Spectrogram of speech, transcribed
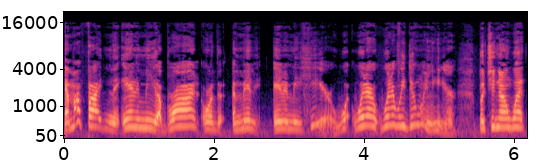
Am I fighting the enemy abroad or the enemy here? What, what are what are we doing here? But you know what?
